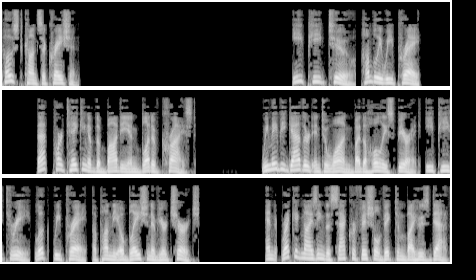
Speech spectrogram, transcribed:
Post-consecration EP 2, Humbly we pray that, partaking of the body and blood of Christ, we may be gathered into one by the Holy Spirit. EP 3, Look, we pray, upon the oblation of your Church, and, recognizing the sacrificial victim by whose death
